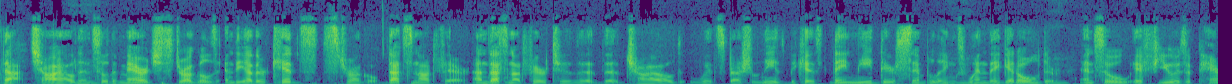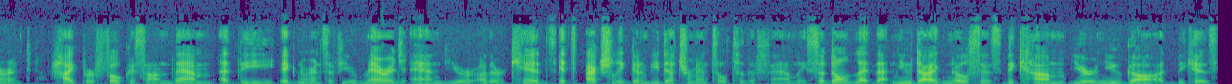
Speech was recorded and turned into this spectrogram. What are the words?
that child. And mm-hmm. so the marriage struggles and the other kids struggle. That's not fair. And that's not fair to the, the child with special needs because they need their siblings mm-hmm. when they get older. Mm-hmm. And so if you as a parent hyper focus on them at the ignorance of your marriage and your other kids, it's actually going to be detrimental to the family. So don't let that new diagnosis become your new God because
